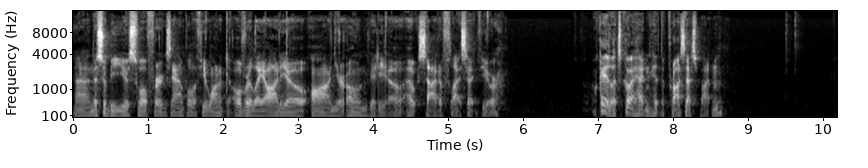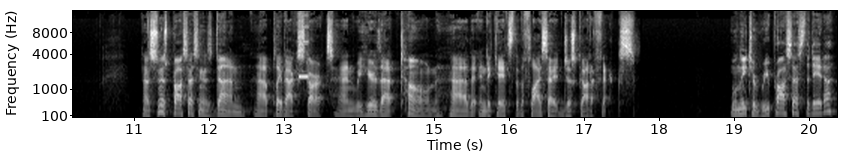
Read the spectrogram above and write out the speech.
And this would be useful, for example, if you wanted to overlay audio on your own video outside of FlySight Viewer. Okay, let's go ahead and hit the process button. Now, as soon as processing is done, uh, playback starts, and we hear that tone uh, that indicates that the FlySight just got a fix. We'll need to reprocess the data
